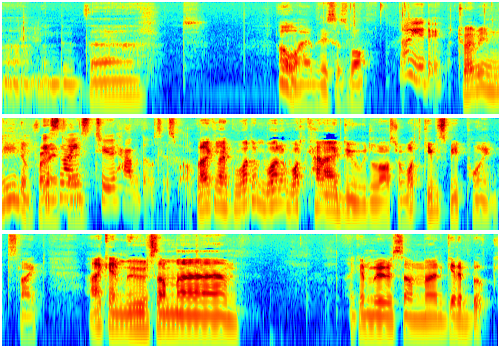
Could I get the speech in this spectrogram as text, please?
I'm gonna do that. Oh, I have these as well. Oh, you do. Do I really need them for It's anything? It's nice to have those as well. Like, like what, what, what can I do with the last one? What gives me points? Like, I can move some. Um, I can move some. Uh, get a book.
